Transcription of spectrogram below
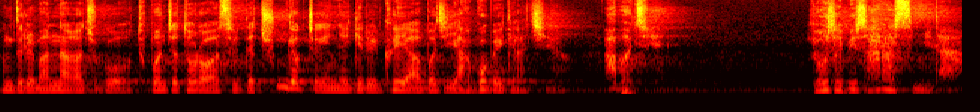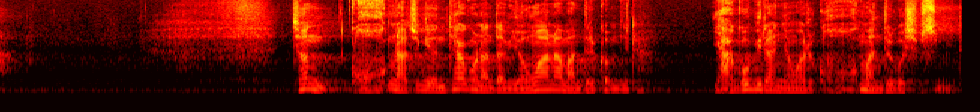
형들을 만나가지고 두 번째 돌아왔을 때 충격적인 얘기를 그의 아버지 야곱에게 하지요. 아버지, 요셉이 살았습니다. 전 꼭 나중에 은퇴하고 난 다음에 영화 하나 만들 겁니다. 야곱이란 영화를 꼭 만들고 싶습니다.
